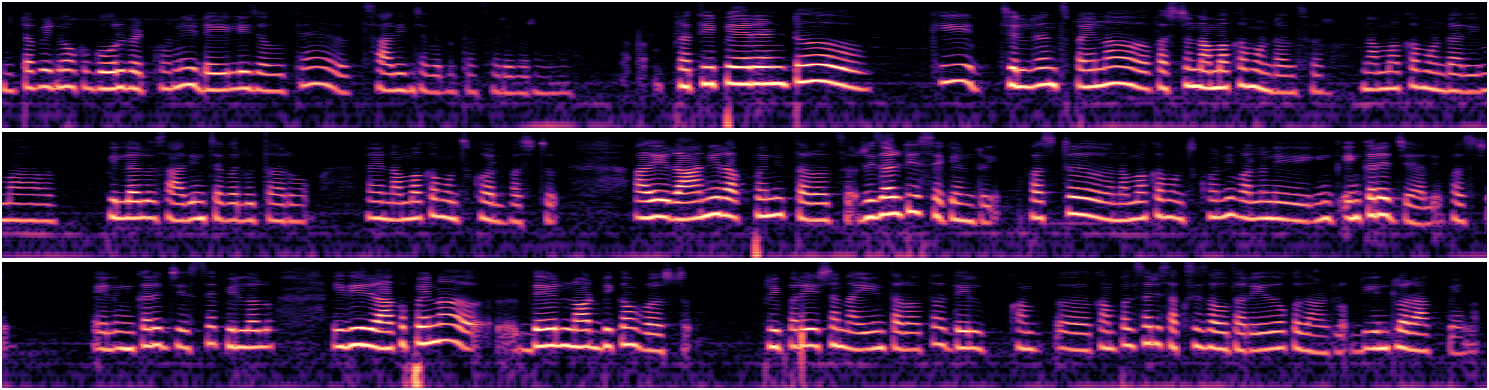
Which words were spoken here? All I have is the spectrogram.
డిటర్మిన్గా ఒక గోల్ పెట్టుకొని డైలీ చదివితే సాధించగలుగుతారు సార్ ఎవరైనా. ప్రతి పేరెంట్ కి చిల్డ్రన్స్ పైన ఫస్ట్ నమ్మకం ఉండాలి సార్ నమ్మకం ఉండాలి. మా పిల్లలు సాధించగలుగుతారు అనే నమ్మకం ఉంచుకోవాలి ఫస్ట్ అది రాని రాకపోయిన తర్వాత రిజల్ట్ ఈ సెకండరీ ఫస్ట్ నమ్మకం ఉంచుకొని వాళ్ళని ఎంకరేజ్ చేయాలి ఫస్ట్ ఎంకరేజ్ చేస్తే పిల్లలు ఇది రాకపోయినా they will not become worst preparation అయిన తర్వాత దే విల్ కంపల్సరీ సక్సెస్ అవుతారు ఏదో ఒక దాంట్లో దీంట్లో రాకపోయినా.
